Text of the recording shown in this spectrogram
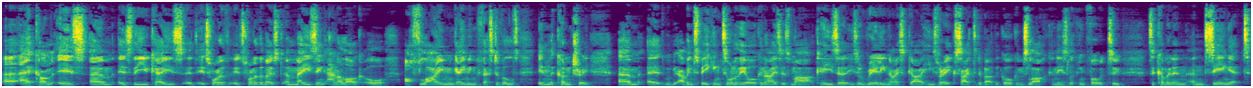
Uh, AireCon is um, is the UK's. It's one of it's one of the most amazing analog or offline gaming festivals in the country. Um, uh, I've been speaking to one of the organisers, Mark. He's a he's a really nice guy. He's very excited about the Gorgon's Loch, and he's looking forward to to coming in and seeing it.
